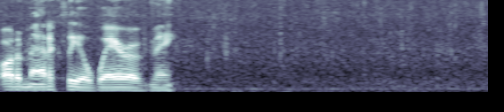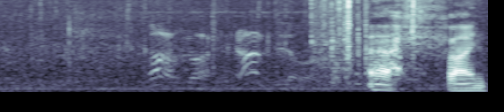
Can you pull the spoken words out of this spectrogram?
automatically aware of me. Ah, fine.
